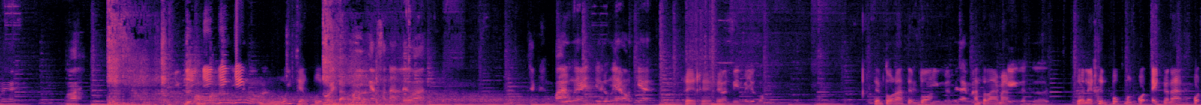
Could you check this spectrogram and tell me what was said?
นั่นไงวะยิงยิงยิงยิงโอ้โหเสียงปืนมันดังมากยิงกันสนั่นเลยว่า จากทางอบ้านยู่ตรงเนี้ยอยู่ตรงเนี้ยเมื่อกี้โอเคโอเคโอเคเดี๋ยวมันบินมาอยู่บอกเต็มตัวนะเต็มตัว ยิงมันไม่ได้อันตรายมาก เก่งเหลือเกินเกิดอะไรขึ้นปุ๊บมึงกด X นะนะกด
